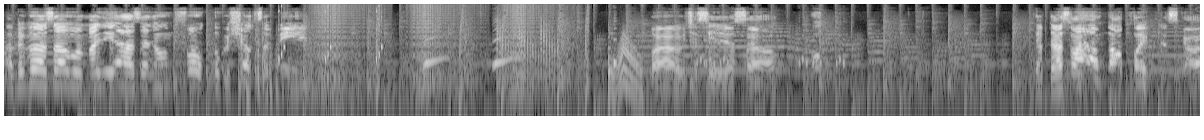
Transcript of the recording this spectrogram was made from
I someone by the eyes and don't focus shots at me. Well, you just see it yourself. Oh. Yep, that's why I'm not playing this guy.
